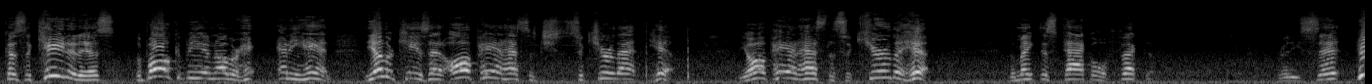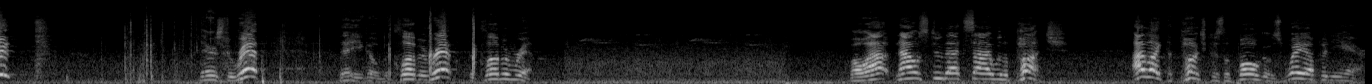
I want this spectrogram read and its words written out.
because the key to this, the ball could be in another any hand. The other key is that off hand has to secure that hip. The off hand has to secure the hip to make this tackle effective. Ready, set, hit. There's the rip. There you go. The club and rip, the club and rip. Well, out. Now let's do that side with a punch. I like the punch because the ball goes way up in the air.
